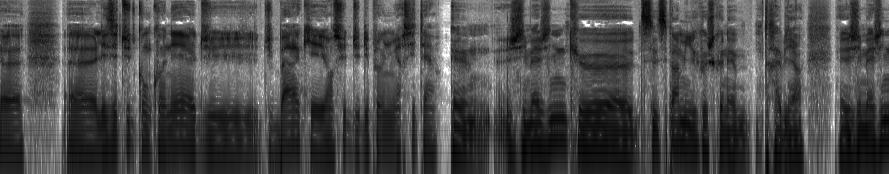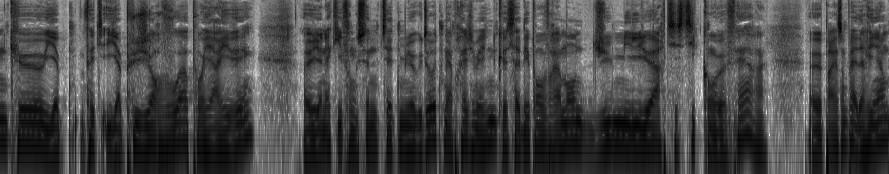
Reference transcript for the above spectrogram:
avec euh, euh, les études qu'on connaît euh, du du bac et ensuite du diplôme universitaire Euh, J'imagine que c'est pas un milieu que je connais très bien. J'imagine que il y a, en fait, il y a plusieurs voies pour y arriver. Euh, Il y en a qui fonctionnent peut-être mieux que d'autres, mais après, j'imagine que ça dépend vraiment du milieu artistique qu'on veut faire. Euh, par exemple, Adrien,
